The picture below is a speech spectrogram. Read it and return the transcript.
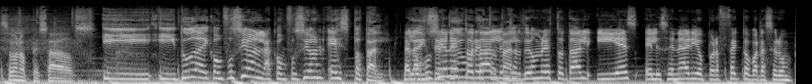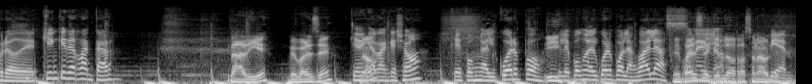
Son unos pesados. Y, y duda y confusión. La confusión es total. La, confusión es total, la incertidumbre es total y es el escenario perfecto para hacer un PRODE. ¿Quién quiere arrancar? Nadie, me parece. ¿Quiere ¿No? que arranque yo? ¿Que ponga el cuerpo? Y- ¿Que le ponga el cuerpo a las balas? Me parece Ponelo. que es lo razonable. Bien.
